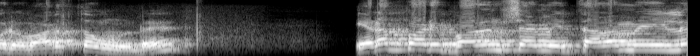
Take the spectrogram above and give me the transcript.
ஒரு வருத்தம் உண்டு. எடப்பாடி பழனிசாமி தலைமையில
